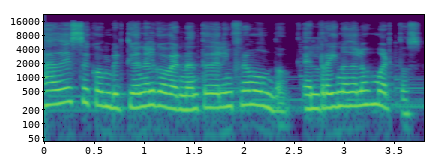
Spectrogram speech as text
Hades se convirtió en el gobernante del inframundo, el reino de los muertos.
